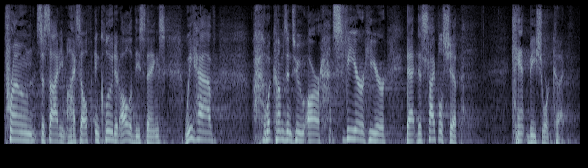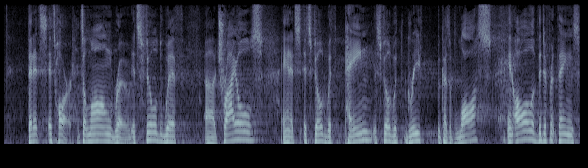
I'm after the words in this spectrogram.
prone society, myself included, all of these things, we have what comes into our sphere here that discipleship can't be shortcut. That it's, it's hard, it's a long road, it's filled with uh, trials, and it's, it's filled with pain, it's filled with grief, because of loss and all of the different things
